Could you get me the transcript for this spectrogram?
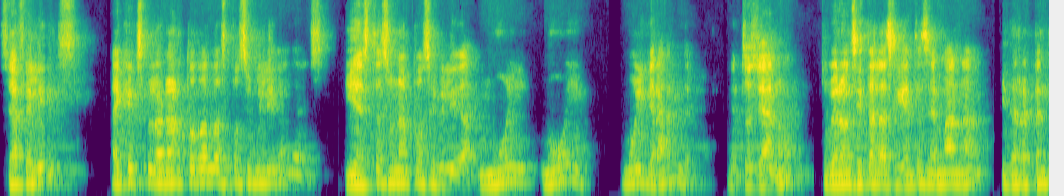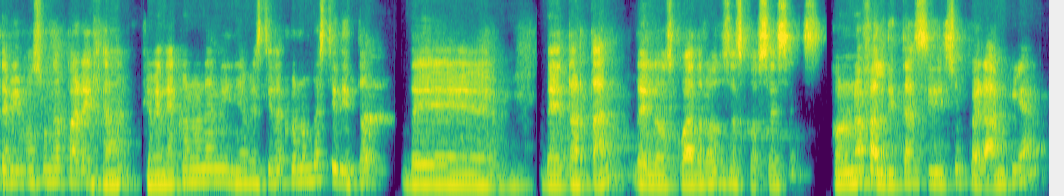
sea feliz? Hay que explorar todas las posibilidades. Y esta es una posibilidad muy, muy, muy grande. Entonces ya, ¿no? Tuvieron cita la siguiente semana y de repente vimos una pareja que venía con una niña vestida con un vestidito de, de tartán de los cuadros escoceses, con una faldita así súper amplia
